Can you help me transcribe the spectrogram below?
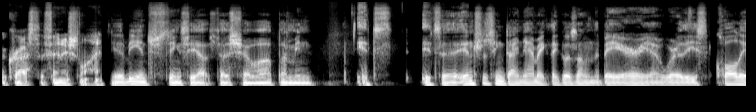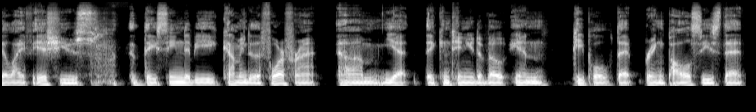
across the finish line. Yeah, it'd be interesting to see how it does show up. I mean, it's it's an interesting dynamic that goes on in the Bay Area where these quality of life issues they seem to be coming to the forefront, um, yet they continue to vote in people that bring policies that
